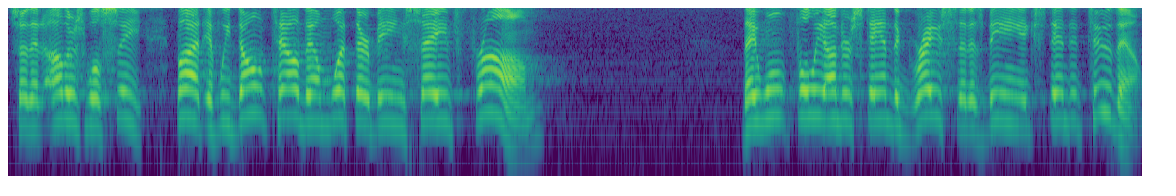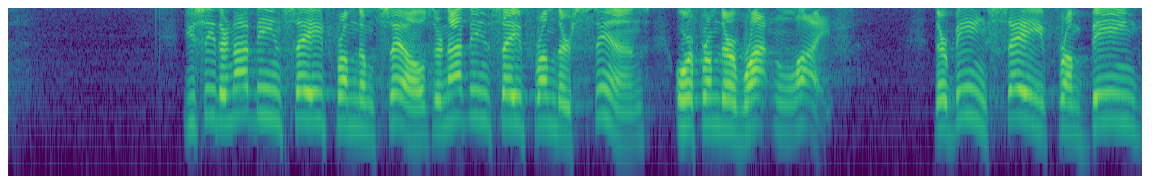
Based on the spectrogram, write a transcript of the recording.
so that others will see. But if we don't tell them what they're being saved from, they won't fully understand the grace that is being extended to them. You see, they're not being saved from themselves, they're not being saved from their sins or from their rotten life. They're being saved from being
